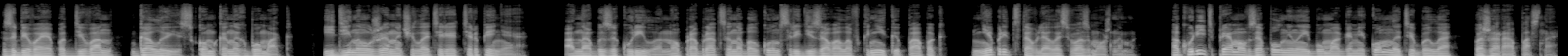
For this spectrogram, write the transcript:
забивая под диван голы из скомканных бумаг, и Дина уже начала терять терпение. Она бы закурила, но пробраться на балкон среди завалов книг и папок не представлялось возможным. А курить прямо в заполненной бумагами комнате было пожароопасно.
